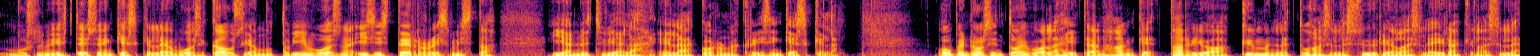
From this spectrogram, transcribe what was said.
muslimiyhteisöjen keskellä jo vuosikausia, mutta viime vuosina ISIS-terrorismista ja nyt vielä elää koronakriisin keskellä. Open Doorsin Toivoa lähitään hanke tarjoaa kymmenelle tuhansille syyrialaisille ja irakilaisille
